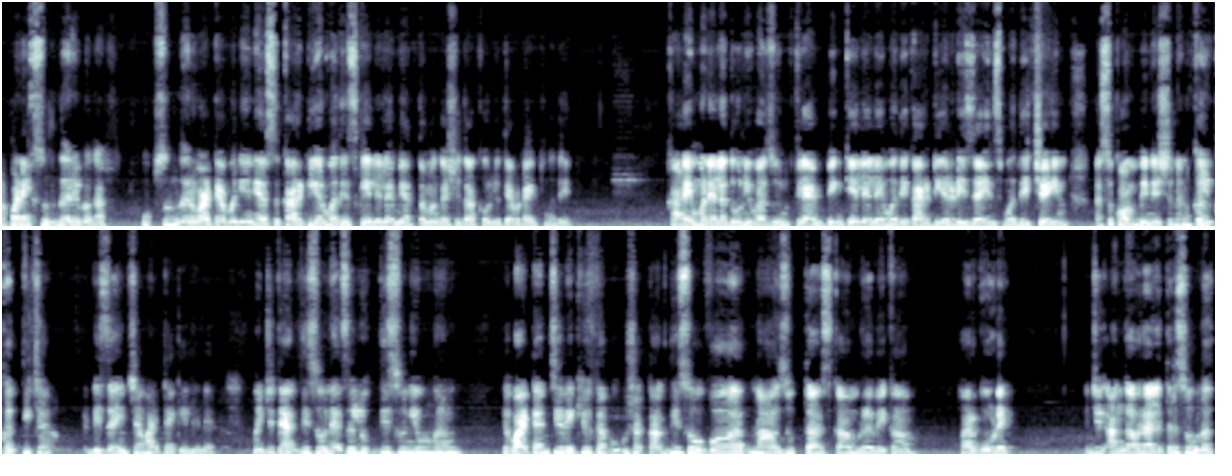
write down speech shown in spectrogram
हा पण एक सुंदर आहे बघा. खूप सुंदर वाट्यामणी आणि असं कार्टियर मध्येच केलेलं आहे. मी आता मगाशी दाखवलं त्या टाईपमध्ये काळे मण्याला दोन्ही बाजून क्लॅम्पिंग केलेलं आहे मध्ये कार्टियर डिझाईन्समध्ये चेन असं कॉम्बिनेशन आणि कलकत्तीच्या डिझाईनच्या वाट्या केलेल्या आहेत. म्हणजे ते अगदी सोन्याचं लुक दिसून येऊ म्हणून त्या वाट्यांची रेखीवता बघू शकता. अगदी सोबर नाजूक तासकाम रवेकाम फार गोड आहे. म्हणजे अंगावर आलं तर सोनं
